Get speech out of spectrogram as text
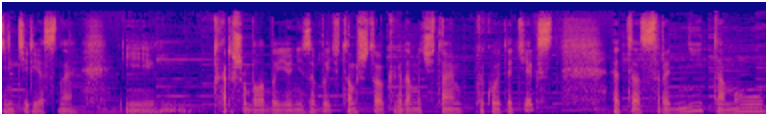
интересная. И хорошо было бы ее не забыть. В том, что когда мы читаем какой-то текст, это сродни тому,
